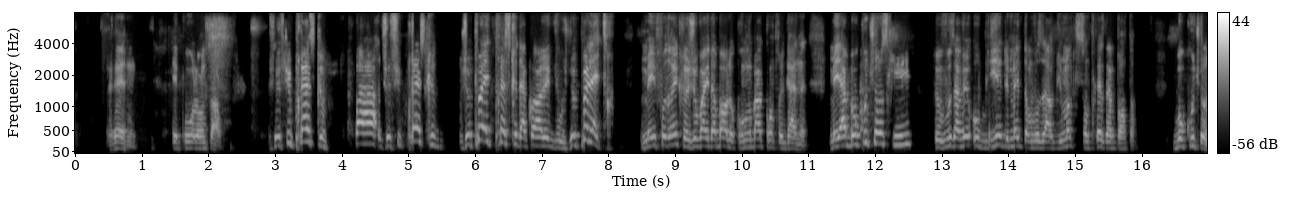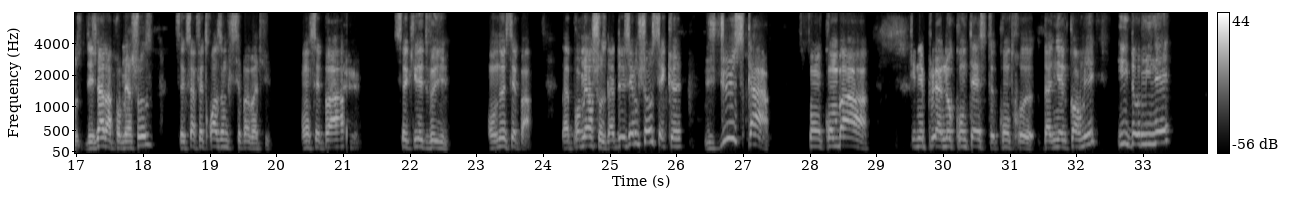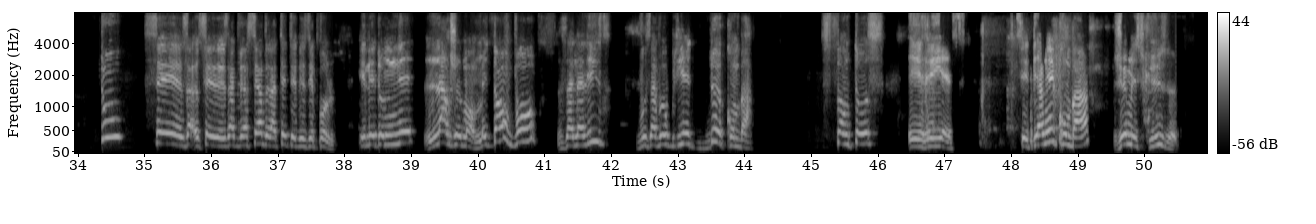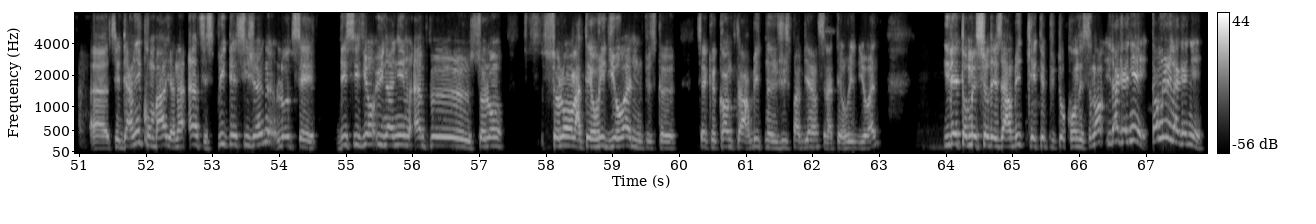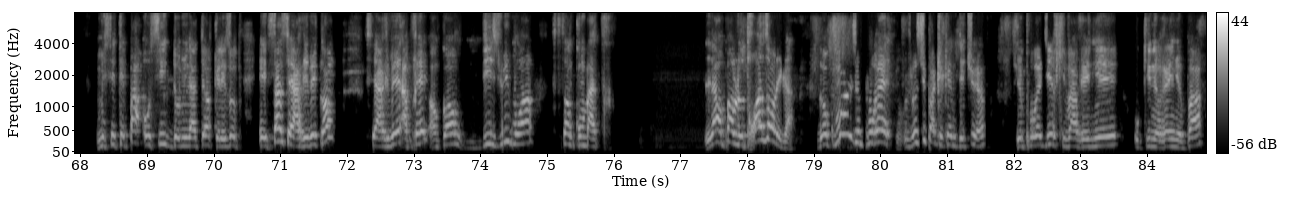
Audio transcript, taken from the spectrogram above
reine et pour longtemps. Je suis presque pas, je suis presque, je peux être presque d'accord avec vous. Je peux l'être, mais il faudrait que je voie d'abord le combat contre Gann. Mais il y a beaucoup de choses qui, que vous avez oublié de mettre dans vos arguments qui sont très importants. Beaucoup de choses. Déjà, la première chose, c'est que ça fait trois ans qu'il ne s'est pas battu. On ne sait pas ce qu'il est devenu. On ne sait pas. La première chose. La deuxième chose, c'est que jusqu'à son combat, qui n'est plus un no contest contre Daniel Cormier, il dominait tous ses, ses adversaires de la tête et des épaules. Il les dominait largement. Mais dans vos analyses, vous avez oublié deux combats. Santos et Reyes. Ces derniers combats, je m'excuse, euh, ces derniers combats, il y en a un, c'est split decision, l'autre, c'est décision unanime, un peu selon, selon la théorie d'Iohan, puisque c'est que quand l'arbitre ne juge pas bien, c'est la théorie d'Iohan. Il est tombé sur des arbitres qui étaient plutôt condescendants. Il a gagné, tant mieux, il a gagné. Mais ce n'était pas aussi dominateur que les autres. Et ça, c'est arrivé quand? C'est arrivé après encore 18 mois sans combattre. Là, on parle de trois ans, les gars. Donc, moi, je pourrais, je ne suis pas quelqu'un de têtu, hein, je pourrais dire qu'il va régner ou qu'il ne règne pas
